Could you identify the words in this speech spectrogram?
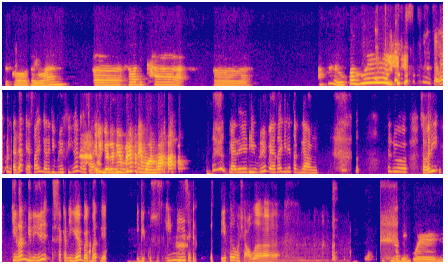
Terus kalau Thailand, eh sawadika, apa ya lupa gue. soalnya mendadak ya saya nggak ada di briefingan ya saya Ini gak ada di brief nih, mohon maaf. nggak ada di brief ya saya jadi tegang aduh soalnya nih Kinan gini-gini second IG baik banget ya IG khusus ini IG khusus itu masya Allah yang gue ini.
